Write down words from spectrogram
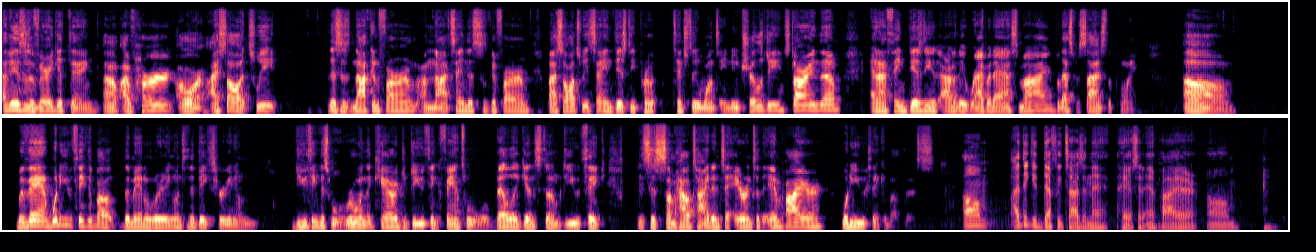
I think this is a very good thing. Um, I've heard or I saw a tweet. This is not confirmed. I'm not saying this is confirmed, but I saw a tweet saying Disney potentially wants a new trilogy starring them, and I think Disney is out of their rapid ass mind. But that's besides the point. Um, But Van, what do you think about the Mandalorian going to the big screen? And do you think this will ruin the character? Do you think fans will rebel against them? Do you think this is somehow tied into Heir to the Empire? What do you think about this? Um, I think it definitely ties in the to the Empire. Um,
